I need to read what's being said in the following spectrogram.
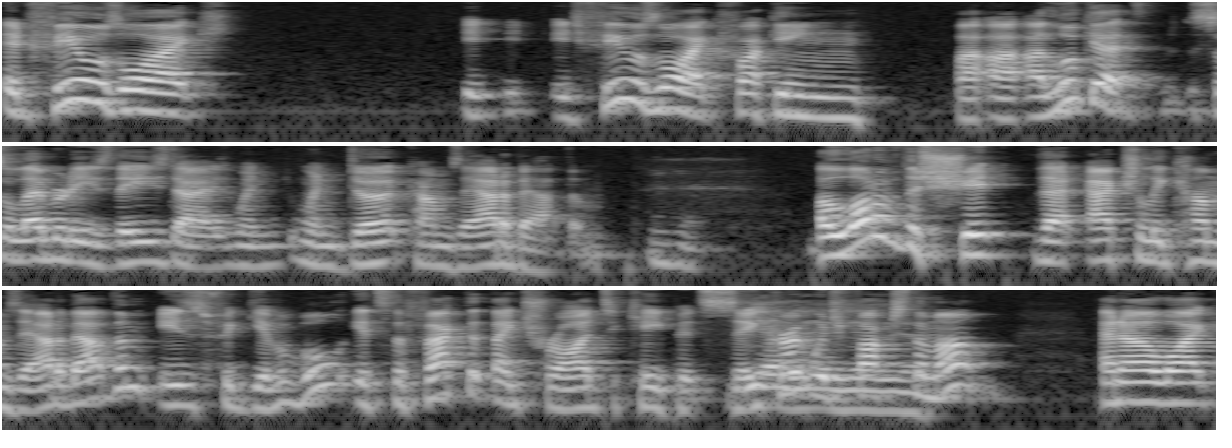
it feels like, it, it feels like fucking. I, I look at celebrities these days when, when dirt comes out about them. A lot of the shit that actually comes out about them is forgivable. It's the fact that they tried to keep it secret yeah, which yeah, fucks yeah. them up. And I like,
